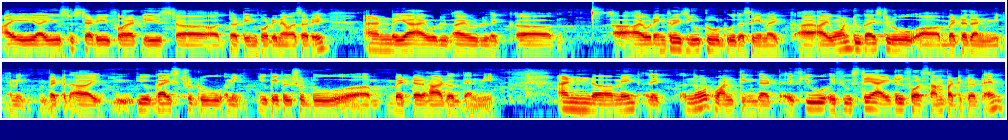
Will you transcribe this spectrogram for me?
i i used to study for at least uh, 13 14 hours a day. And yeah i would i would like uh, I would encourage you to do the same. Like I, I want you guys to do uh, better than me. I mean, better. Uh, you, you guys should do. I mean, you people should do uh, better hard work than me. And uh, make like note one thing that if you if you stay idle for some particular time,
